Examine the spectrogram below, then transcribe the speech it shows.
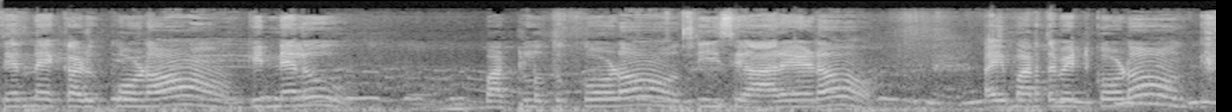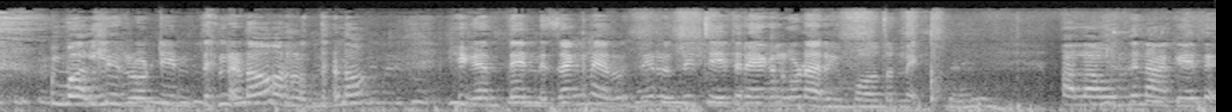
తిన్న కడుక్కోవడం గిన్నెలు బట్టలు ఉతుక్కోవడం తీసి ఆరేయడం అవి మడత పెట్టుకోవడం మళ్ళీ రొటీన్ తినడం రుద్దడం. ఇక అంతే నిజంగానే రుద్ది రుద్ది చేతి రేఖలు కూడా అరిగిపోతున్నాయి. అలా ఉంది నాకైతే.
